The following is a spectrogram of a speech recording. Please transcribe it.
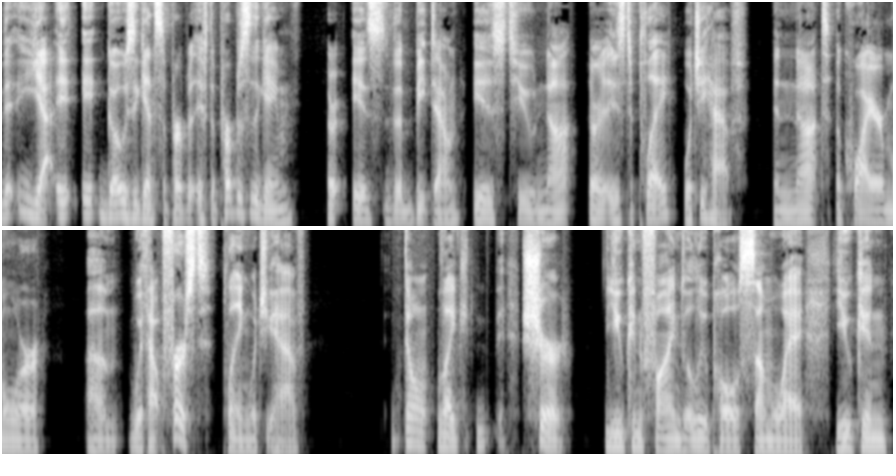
th- yeah, it, it goes against the purpose if the purpose of the game or is the beatdown is to not or is to play what you have and not acquire more um, without first playing what you have. Don't like sure you can find a loophole some way. You can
